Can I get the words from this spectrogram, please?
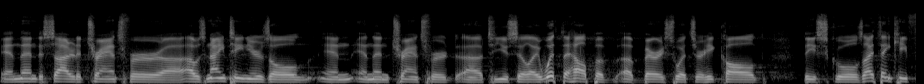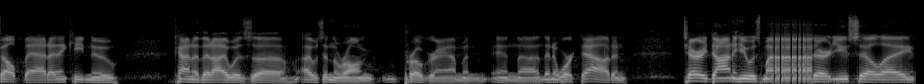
and then decided to transfer. Uh, I was 19 years old and, and then transferred uh, to UCLA with the help of, of, Barry Switzer. He called these schools. I think he felt bad. I think he knew kind of that I was, uh, I was in the wrong program, and, and uh, then it worked out. And Terry Donahue was my there at UCLA.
